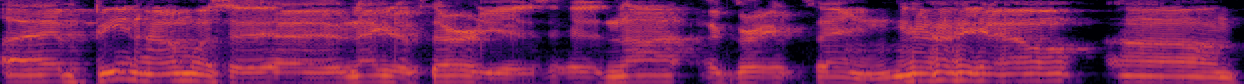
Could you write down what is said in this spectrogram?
uh, being homeless at, at negative thirty is is not a great thing, you know. Um,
